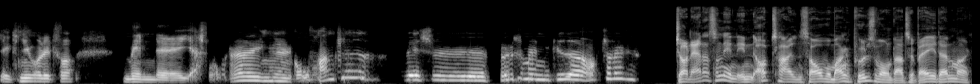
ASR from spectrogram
det kniver lidt for. Men uh, jeg tror, der er en uh, god fremtid, hvis uh, pølsemændene gider optage det. John, er der sådan en, en optegnelse over, hvor mange pølsevogne, der er tilbage i Danmark?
